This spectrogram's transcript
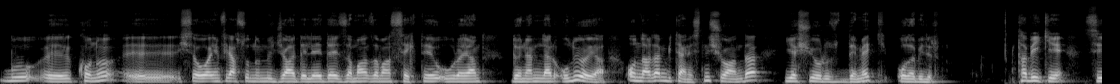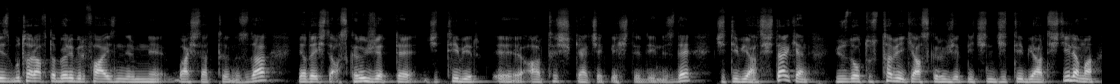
bu e, konu e, işte o enflasyonla mücadelede zaman zaman sekteye uğrayan dönemler oluyor ya onlardan bir tanesini şu anda yaşıyoruz demek olabilir. Tabii ki siz bu tarafta böyle bir faiz indirimini başlattığınızda ya da işte asgari ücrette ciddi bir e, artış gerçekleştirdiğinizde ciddi bir artış derken %30 tabii ki asgari ücretli için ciddi bir artış değil ama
